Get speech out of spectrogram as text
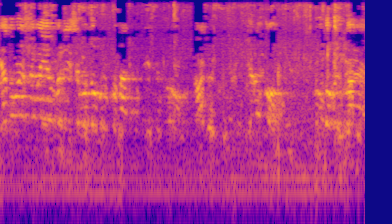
Я думаю, що ми її вирішимо добру козацьку пісню. Так? Є разом. Ну, добре.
